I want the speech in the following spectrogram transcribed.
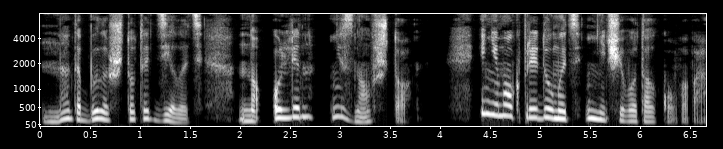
Надо было что-то делать, но Оллин не знал, что. И не мог придумать ничего толкового.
